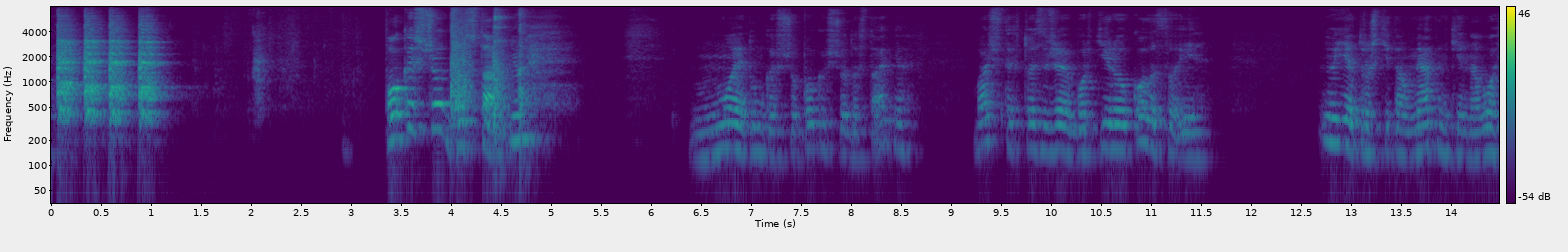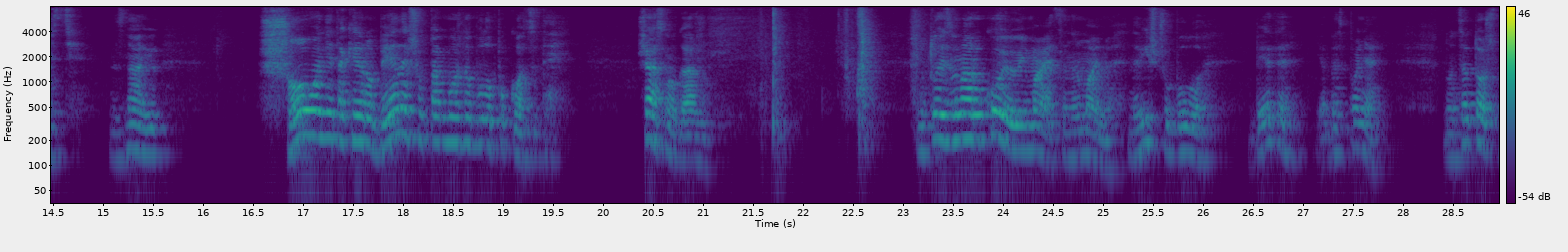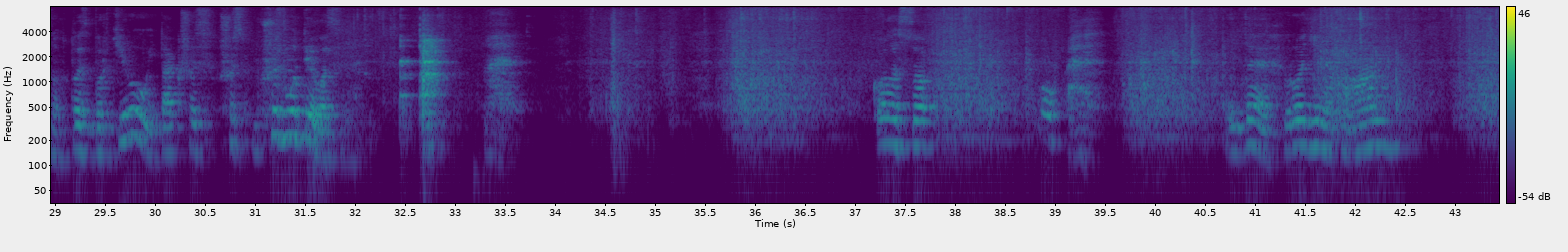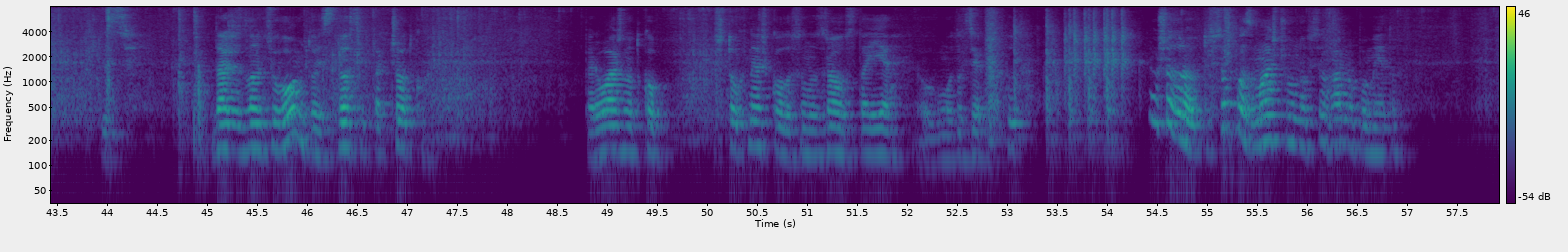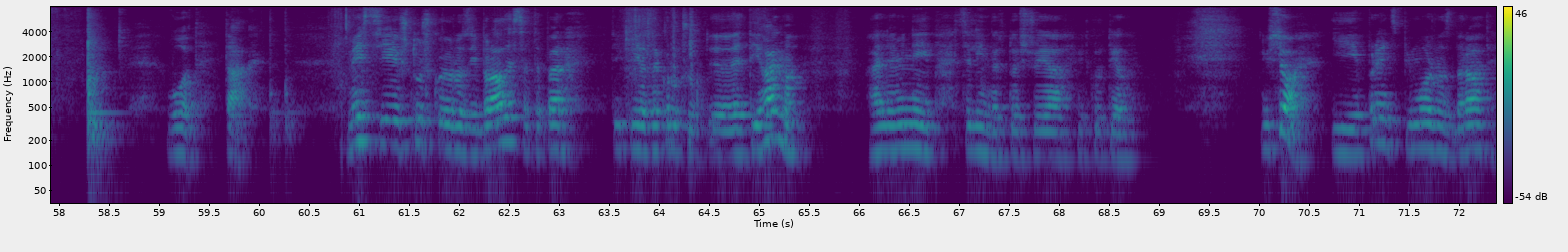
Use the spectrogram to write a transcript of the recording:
Поки що достатньо. Моя думка, що поки що достатньо. Бачите, хтось вже бортірував колесо і ну, є трошки там м'ятинки на вості. Не знаю, що вони таке робили, щоб так можна було покоцати. Чесно кажу. Ну тобто вона рукою виймається нормально. Навіщо було бити, я без понять. Ну це точно хтось бортірував і так щось, щось, щось мутилося. Колесо о, йде вроді непогано. Навіть з ланцюгом, тобто досить так чітко. Переважно тако штовхнеш колесо, воно зразу стає в мотоциклах тут. Ну що зробити? Все позмащувано, все гарно помито. От, так. Ми з цією штучкою розібралися. Тепер тільки я закручу е, ті гальма, гальмівний циліндр, той, що я відкрутив. І все. І в принципі можна збирати.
